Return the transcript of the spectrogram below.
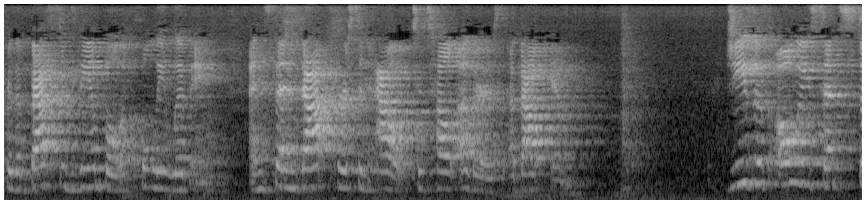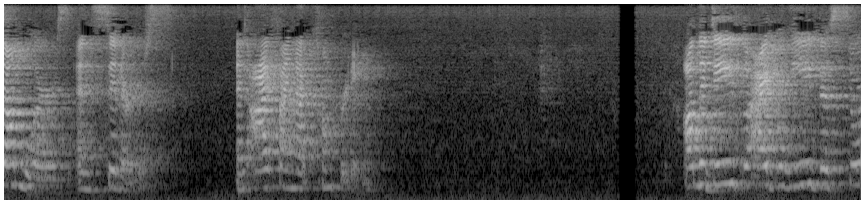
for the best example of holy living and send that person out to tell others about him. Jesus always sent stumblers and sinners, and I find that comforting. On the days that I believe the story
